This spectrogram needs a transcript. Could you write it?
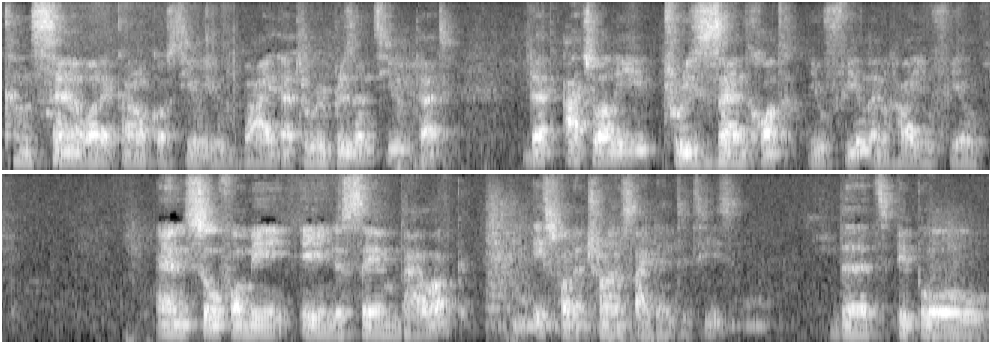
concerned about the kind of costume you buy that represents you that that actually present what you feel and how you feel. And so for me, in the same dialogue, is for the trans identities that people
